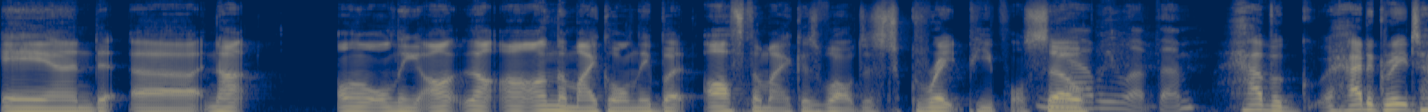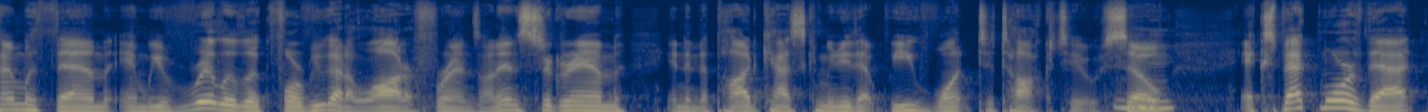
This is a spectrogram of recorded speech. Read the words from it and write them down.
and uh, not only on, on the mic only, but off the mic as well. Just great people. So yeah, we love them. have a had a great time with them, and we really look forward. We've got a lot of friends on Instagram and in the podcast community that we want to talk to. So Mm-hmm. expect more of that.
